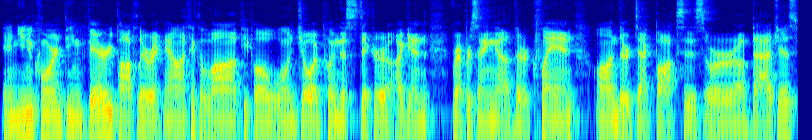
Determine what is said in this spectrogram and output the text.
and unicorn being very popular right now. I think a lot of people will enjoy putting this sticker again representing uh, their clan on their deck boxes or uh, badges.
